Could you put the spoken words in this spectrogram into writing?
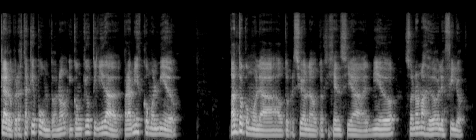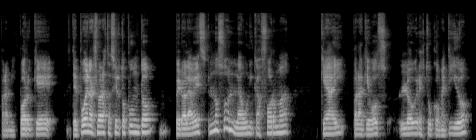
Claro, pero ¿hasta qué punto, no? ¿Y con qué utilidad? Para mí es como el miedo. Tanto como la autopresión, la autoexigencia, el miedo, son normas de doble filo para mí. Porque te pueden ayudar hasta cierto punto, pero a la vez no son la única forma que hay para que vos logres tu cometido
